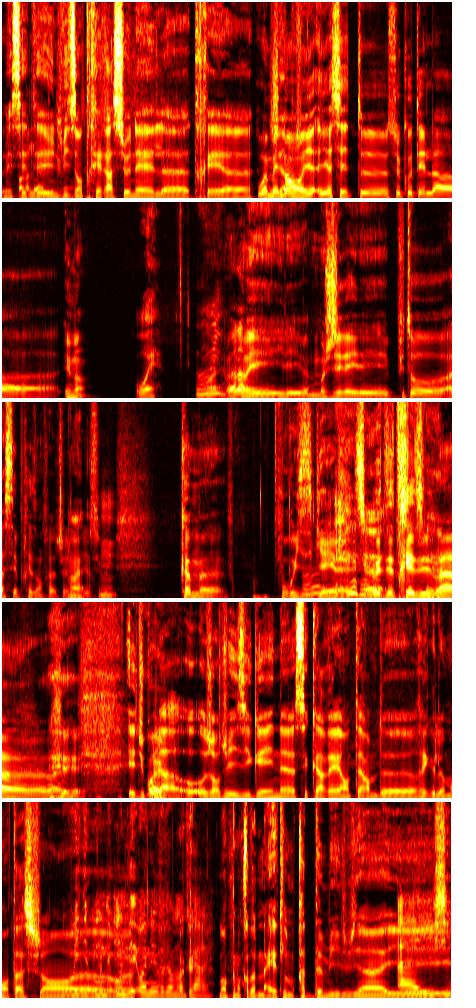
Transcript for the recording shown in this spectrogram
Mais c'était une vision très rationnelle, euh, très. euh, Ouais, mais non, il y a, y a cette, euh, ce côté-là humain. Ouais. oui, Ouais. oui. Ouais, non, mais il est, moi je dirais il est plutôt assez présent. Enfin, je- Ouais. il est- Mm. Comme euh, pour Easy Ouais. Game, euh, ce Ouais. côté très humain. euh, ouais. Et du coup, Ouais. là, au- aujourd'hui, Easy Gain, euh, c'est carré en termes de réglementation. Oui, on, est- on euh, est, on est vraiment ok. carré. Donc, نقدر نعيط للمقدم, il vient, il, Ah, il, يجي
